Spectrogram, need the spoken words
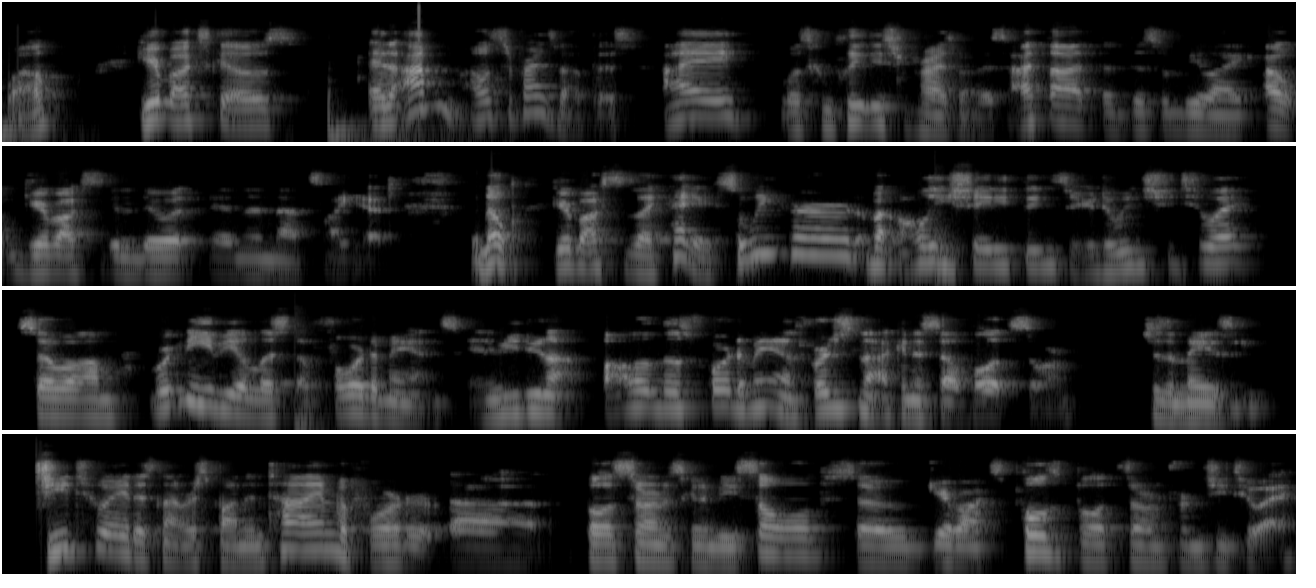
Well, Gearbox goes, and I'm I was surprised about this. I was completely surprised by this. I thought that this would be like, oh, Gearbox is gonna do it, and then that's like it. But no, Gearbox is like, hey, so we heard about all these shady things that you're doing, G2A. So um, we're gonna give you a list of four demands, and if you do not follow those four demands, we're just not gonna sell Bulletstorm, which is amazing. G2A does not respond in time before uh, Bulletstorm is going to be sold, so Gearbox pulls Bulletstorm from G2A.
